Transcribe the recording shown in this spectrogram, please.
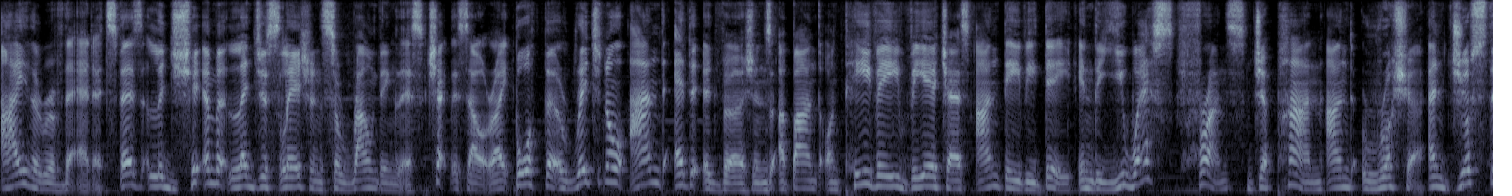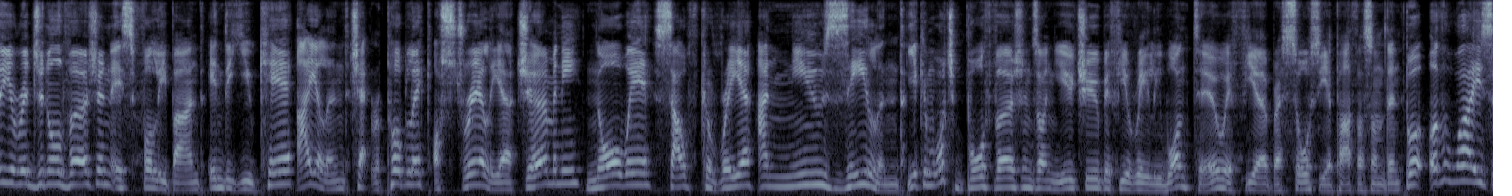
either of the edits. There's legitimate legislation surrounding this. Check this out, right? Both the original and edited versions are banned on TV, VHS, and DVD in the US, France, Japan, and Russia. And just the original version is fully banned in the UK, Ireland, Czech Republic, Australia, Germany, Norway, South Korea, and New Zealand. You can watch both versions on YouTube if you really want to, if you're a sociopath or something. But otherwise,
